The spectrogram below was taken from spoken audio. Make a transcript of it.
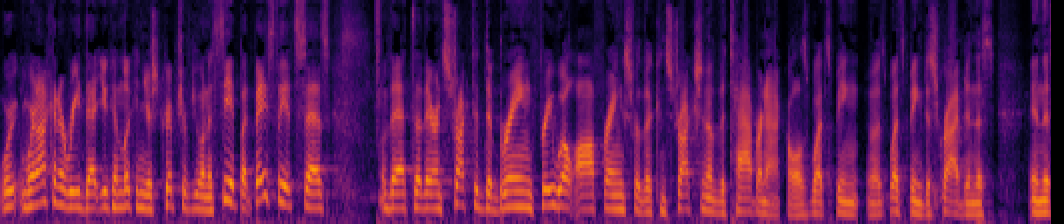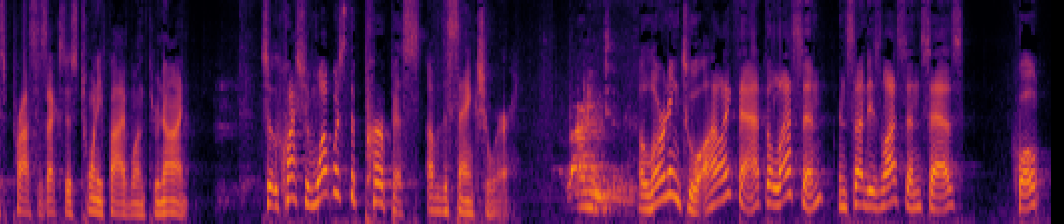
We're, we're not going to read that. You can look in your scripture if you want to see it, but basically it says, that uh, they're instructed to bring free will offerings for the construction of the tabernacle is what's being, is what's being described in this, in this process, Exodus 25, 1 through 9. So the question, what was the purpose of the sanctuary? Learning tool. A learning tool. I like that. The lesson in Sunday's lesson says, quote,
